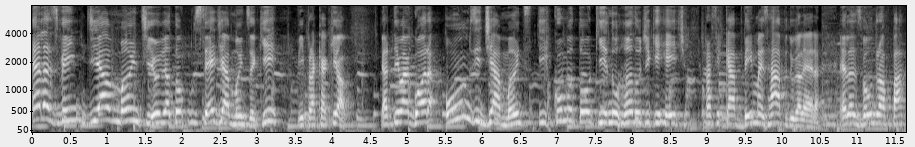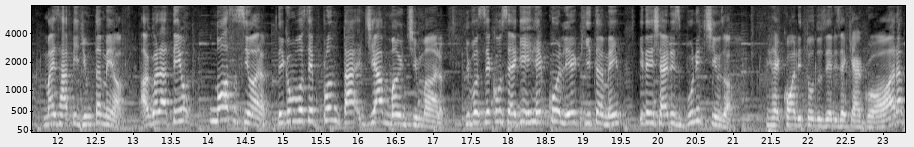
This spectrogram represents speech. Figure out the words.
Elas vêm diamante. Eu já tô com 7 diamantes aqui. Vim pra cá aqui, ó. Já tenho agora 11 diamantes e como eu tô aqui no Random Tick Rate pra ficar bem mais rápido, galera, elas vão dropar mais rapidinho também, ó. Agora tenho... Nossa senhora, tem como você plantar diamante, mano. E você consegue recolher aqui também e deixar eles bonitinhos, ó. Recolhe todos eles aqui agora.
